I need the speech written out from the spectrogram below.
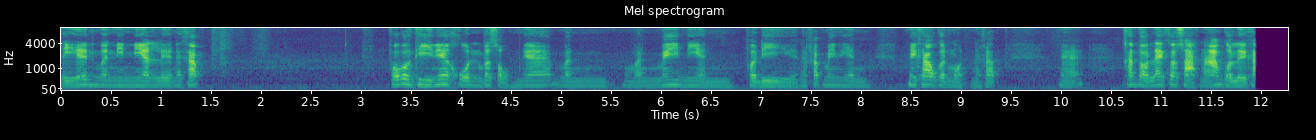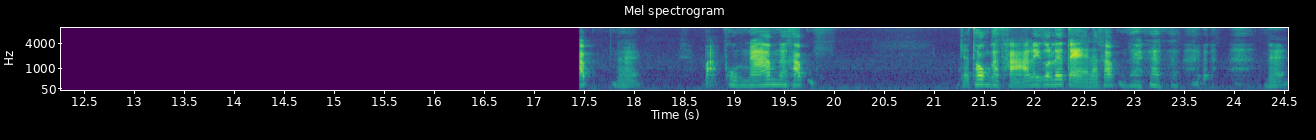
ตีให้มันเนียนๆเลยนะครับ เพราะบางทีเนี่ยคนผสมเนี่ยมันมันไม่เนียนพอดีนะครับ ไม่เนียนไม่เข้ากันหมดนะครับนะขั้นตอนแรกก็สาดน้ำก่อนเลยครับ ปะพรมน้ำนะครับ จะท่องคาถาอะไรก็แล้วแต่ละครับ นะ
